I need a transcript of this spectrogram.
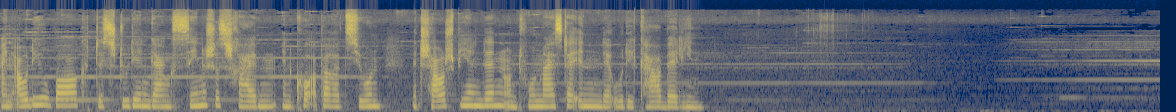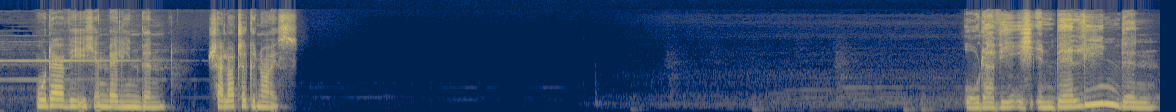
Ein Audiowalk des Studiengangs Szenisches Schreiben in Kooperation mit Schauspielenden und TonmeisterInnen der UDK Berlin. Oder wie ich in Berlin bin. Charlotte Gneuss. Oder wie ich in Berlin bin.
